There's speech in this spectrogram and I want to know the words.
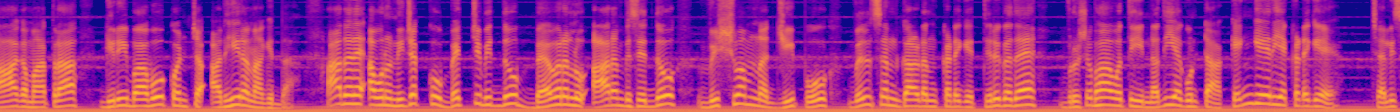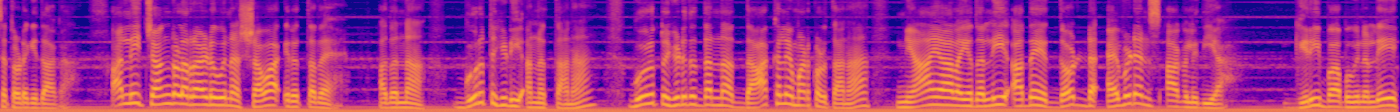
ಆಗ ಮಾತ್ರ ಗಿರಿಬಾಬು ಕೊಂಚ ಅಧೀರನಾಗಿದ್ದ. ಆದರೆ ಅವನು ನಿಜಕ್ಕೂ ಬೆಚ್ಚಿ ಬಿದ್ದು ಬೆವರಲು ಆರಂಭಿಸಿದ್ದು ವಿಶ್ವಂನ ಜೀಪು ವಿಲ್ಸನ್ ಗಾರ್ಡನ್ ಕಡೆಗೆ ತಿರುಗದೆ ವೃಷಭಾವತಿ ನದಿಯ ಗುಂಟ ಕೆಂಗೇರಿಯ ಕಡೆಗೆ ಚಲಿಸತೊಡಗಿದಾಗ. ಅಲ್ಲಿ ಚಂಗಳರಾಡುವಿನ ಶವ ಇರುತ್ತದೆ. ಅದನ್ನ ಗುರುತು ಹಿಡಿ ಅನ್ನುತ್ತಾನ? ಗುರುತು ಹಿಡಿದದ್ದನ್ನು ದಾಖಲೆ ಮಾಡ್ಕೊಳ್ತಾನ? ನ್ಯಾಯಾಲಯದಲ್ಲಿ ಅದೇ ದೊಡ್ಡ ಎವಿಡೆನ್ಸ್ ಆಗಲಿದೆಯಾ? ಗಿರಿಬಾಬುವಿನಲ್ಲಿ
